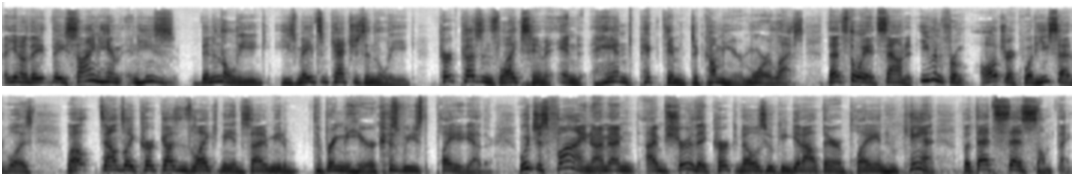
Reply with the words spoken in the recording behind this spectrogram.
you know they they sign him and he's been in the league. He's made some catches in the league Kirk Cousins likes him and handpicked him to come here, more or less. That's the way it sounded. Even from Aldrick, what he said was, well, sounds like Kirk Cousins liked me and decided me to, to bring me here because we used to play together, which is fine. I'm, I'm, I'm sure that Kirk knows who can get out there and play and who can't, but that says something.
